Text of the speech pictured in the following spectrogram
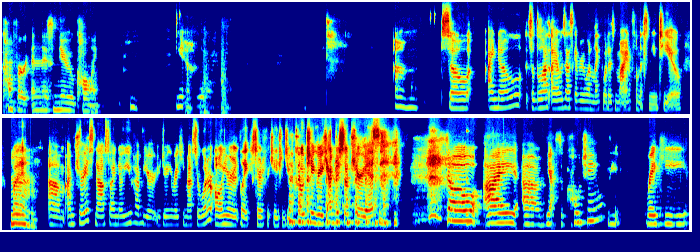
comfort and this new calling. Yeah. Um, so I know, so the last, I always ask everyone, like, what does mindfulness mean to you? But mm. um, I'm curious now. So I know you have your, you're doing a Reiki master. What are all your like certifications? You're coaching Reiki. I'm just so curious. so I, um, yeah, so coaching Reiki,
